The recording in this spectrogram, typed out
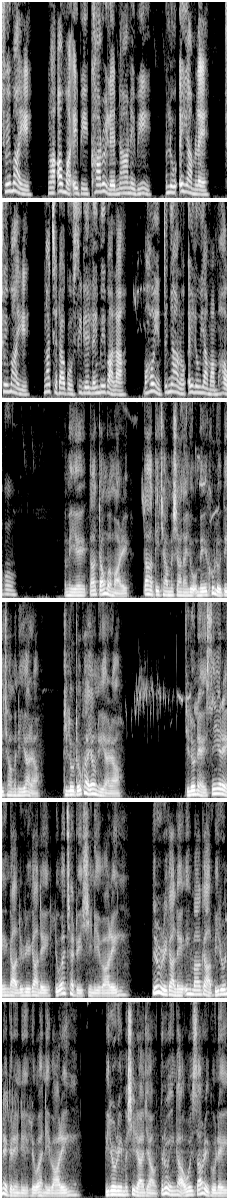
ချွေးမရေငါအောက်မှာအိပ်ပြီးခါးတွေလည်းနားနေပြီဘလို့အိပ်ရမလဲချွေးမရေငါချက်တော့ကိုစီလေးလိမ့်ပေးပါလားမဟုတ်ရင်တညလုံးအိပ်လို့ရမှာမဟုတ်ဘူးအမေရဲ့တားတောင်းပန်ပါတယ်တားတေချာမရှာနိုင်လို့အမေအခုလိုတေချာမနေရတာဒီလိုဒုက္ခရောက်နေရတာဒီလိုနဲ့ဆင်းရဲတဲ့အိမ်ကလူတွေကလည်းလိုအပ်ချက်တွေရှိနေပါတယ်သူတို့တွေကလည်းအိမ်မားကဗီဒီယိုနဲ့ဂရင်တွေလိုအပ်နေပါတယ် ဗီဒီယိုတွေမရှိတာကြောင့်သူတို့အိမ်ကအဝတ်စားတွေကိုလည်း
